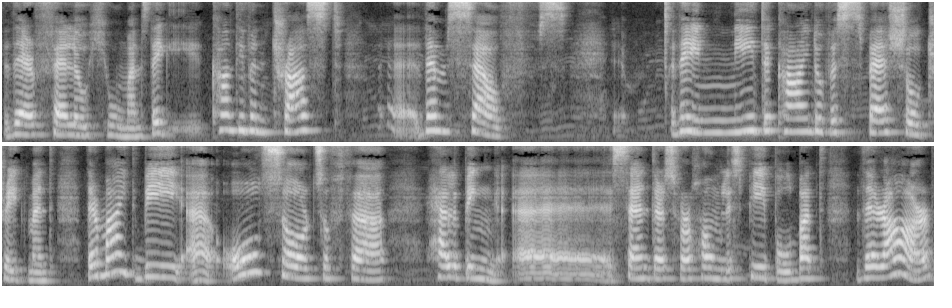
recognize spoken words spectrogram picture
their fellow humans. They can't even trust themselves. They need a kind of a special treatment. There might be uh, all sorts of uh, helping uh, centers for homeless people, but there are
